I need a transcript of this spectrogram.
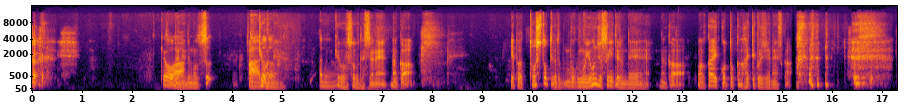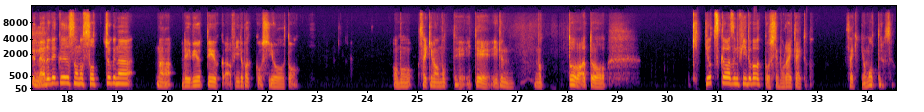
日は、そうだよね、でも、そああ今日はね、あの今日そうですよね。なんか、やっぱ年取ってくると僕も40過ぎてるんで、なんか若い子とか入ってくるじゃないですか。で、なるべくその率直な、まあ、レビューっていうか、フィードバックをしようと、思う、最近は思っていて、いるのと、あと、気を使わずにフィードバックをしてもらいたいと、最近思ってるんですよ。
